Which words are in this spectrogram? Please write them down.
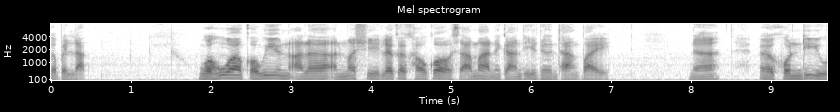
ก็เป็นหลัก หัวหัวกวินอาลาอันมัชชีแล้วก็เขาก็สามารถในการที่จะเดินทางไปนะคนที่อยู่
